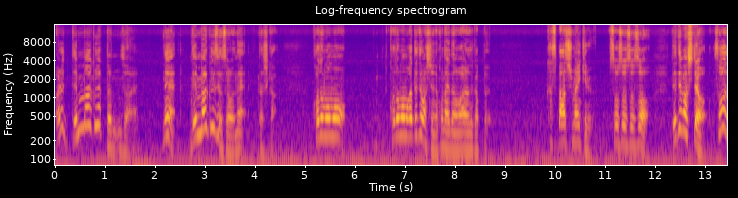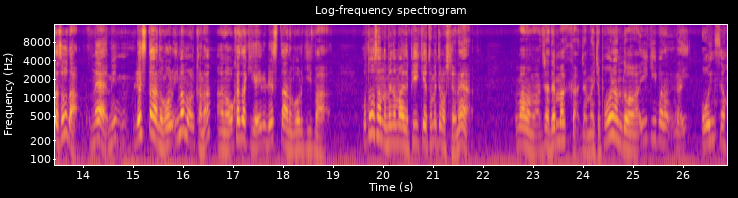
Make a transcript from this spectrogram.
あれデンマークだったんじゃない？ねデンマークですよそれはね。確か。子供も子供もが出てましたよねこの間のワールドカップ。カスパー・シュマイケル。そうそうそうそう。出てましたよ。そうだそうだ。ねレスターのゴール今もかな？あの岡崎がいるレスターのゴールキーパー。お父さんの目の前で PK 止めてましたよね。まあまあまあじゃあデンマークか。じゃあまあ一応ポーランドはいいキーパーが多いんですよ。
